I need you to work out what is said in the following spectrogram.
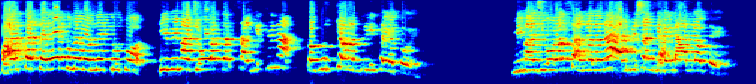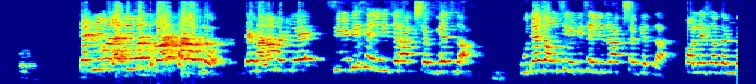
भारताचं एकमेव नेतृत्व. ही मी माझी ओळख जर सांगितली ना तर मुख्यमंत्री इथे येतोय. मी माझी ओळख सांगायला ना ऍडमिशन घ्यायला आले होते. त्यांनी मला दिवसभर कळवलं. ते मला म्हटले सीएटी सेलनी जर आक्षेप घेतला उद्या जाऊन सीएटी सेलनी जर आक्षेप घेतला कॉलेजला दंड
